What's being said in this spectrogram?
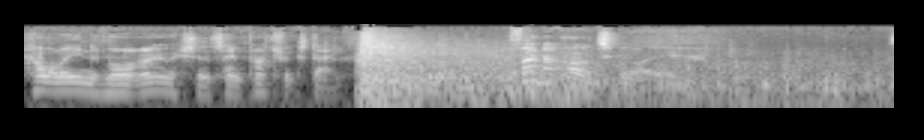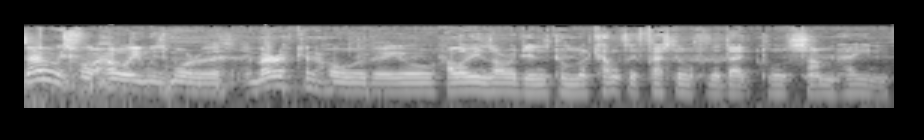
Halloween is more Irish than St Patrick's Day. I find that hard to believe. Because I always thought Halloween was more of an American holiday, or Halloween's origins come from a Celtic festival for the dead called Samhain.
